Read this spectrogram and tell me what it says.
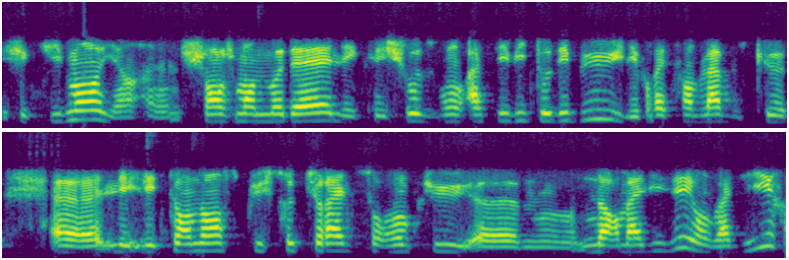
effectivement, il y a un, un, changement de modèle et que les choses vont assez vite au début. Il est vraisemblable que les, les, tendances plus structurelles seront plus normalisées, on va dire.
